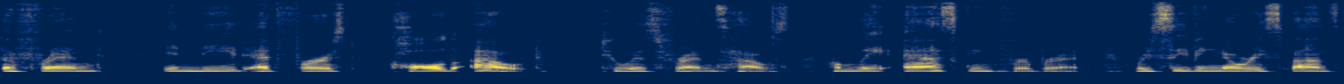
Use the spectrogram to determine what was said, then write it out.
The friend in need at first called out to his friend's house, humbly asking for bread. Receiving no response,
